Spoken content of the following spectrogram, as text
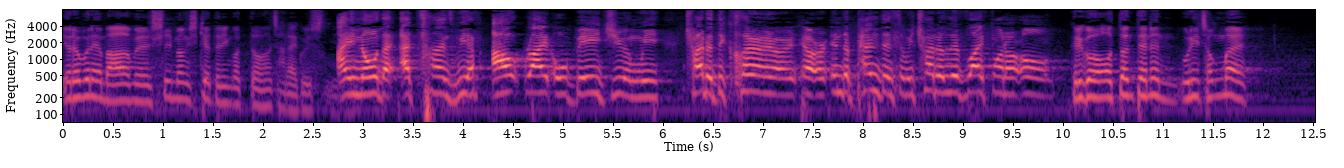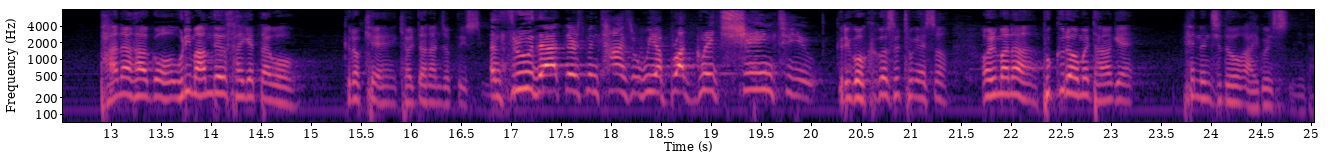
여러분의 마음을 실망시켜 드린 것도 잘 알고 있습니다. I know that at times we have outright obeyed you and we try to declare our, our independence and we try to live life on our own. 그리고 어떤 때는 우리 정말 반항하고 우리 마음대로 살겠다고 그렇게 결단한 적도 있습니다. And through that, there's been times where we have brought great shame to you. 그리고 그것을 통해서 얼마나 부끄러움을 당하게 했는지도 알고 있습니다.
